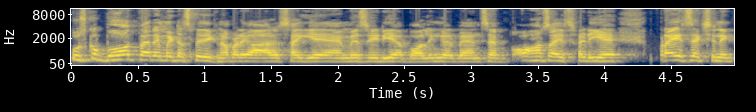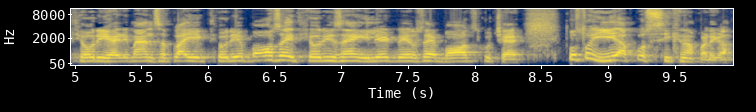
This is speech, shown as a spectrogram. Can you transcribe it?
उसको बहुत पैरामीटर्स पे देखना पड़ेगा। आर है एमएसडी है बॉलिंगर बैंड है, बहुत सारी स्टडी है। प्राइस एक्शन एक थ्योरी है डिमांड सप्लाई एक थ्योरी है, बहुत सारी थ्योरीज है इलेट वेव्स है, बहुत कुछ है। दोस्तों, ये आपको सीखना पड़ेगा।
